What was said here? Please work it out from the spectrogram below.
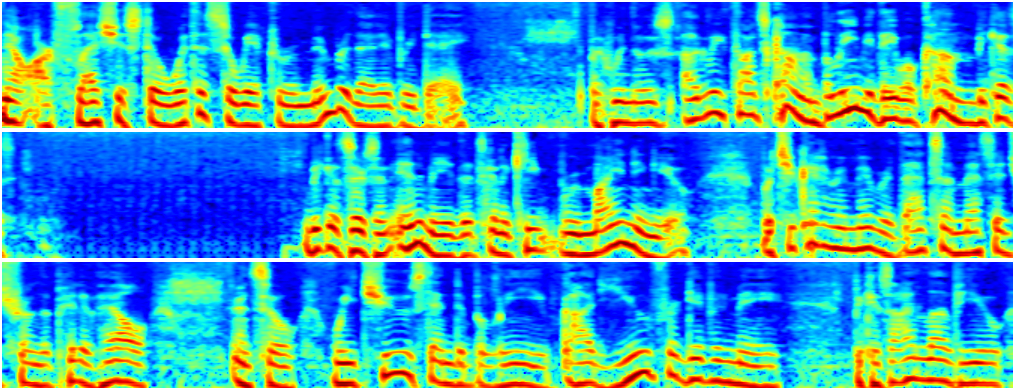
Now our flesh is still with us, so we have to remember that every day. But when those ugly thoughts come, and believe me, they will come because because there's an enemy that's going to keep reminding you. But you got to remember that's a message from the pit of hell. And so we choose then to believe, God, you've forgiven me because I love you.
